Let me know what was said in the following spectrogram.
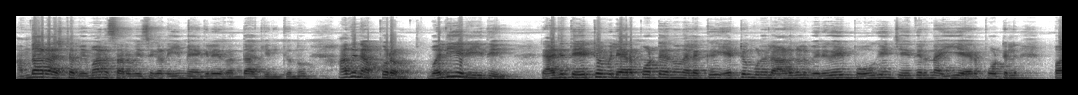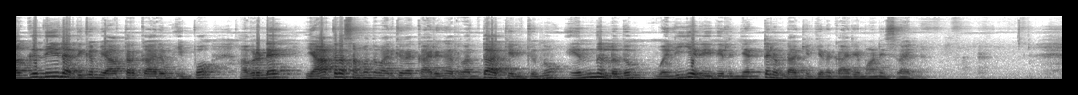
അന്താരാഷ്ട്ര വിമാന സർവീസുകൾ ഈ മേഖലയിൽ റദ്ദാക്കിയിരിക്കുന്നു. അതിനപ്പുറം വലിയ രീതിയിൽ രാജ്യത്തെ ഏറ്റവും വലിയ എയർപോർട്ട് എന്ന നിലയ്ക്ക് ഏറ്റവും കൂടുതൽ ആളുകൾ വരികയും പോവുകയും ചെയ്തിരുന്ന ഈ എയർപോർട്ടിൽ പകുതിയിലധികം യാത്രക്കാരും ഇപ്പോൾ അവരുടെ യാത്ര സംബന്ധമായിരിക്കുന്ന കാര്യങ്ങൾ റദ്ദാക്കിയിരിക്കുന്നു എന്നുള്ളതും വലിയ രീതിയിൽ ഞെട്ടലുണ്ടാക്കിയിരിക്കുന്ന കാര്യമാണ് ഇസ്രായേലിന്.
